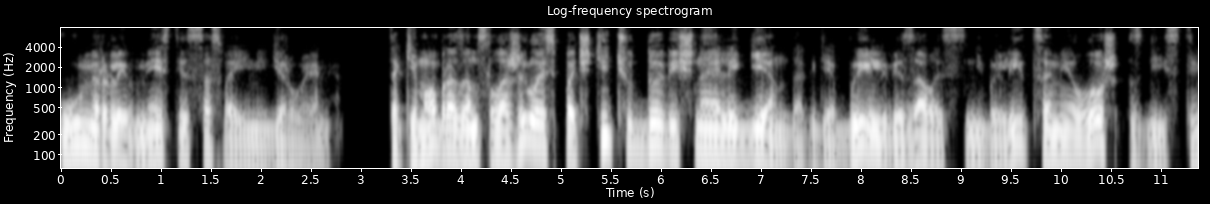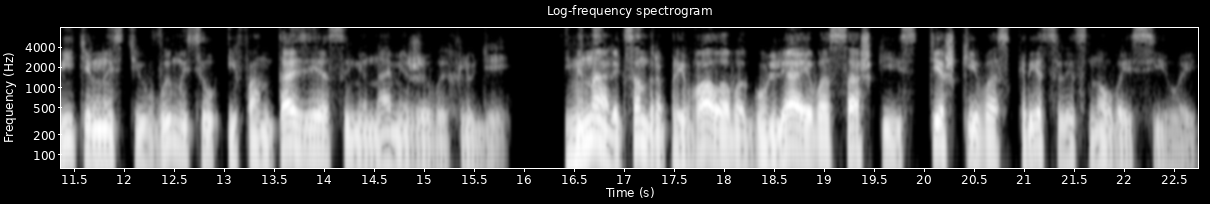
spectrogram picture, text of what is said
умерли вместе со своими героями. Таким образом сложилась почти чудовищная легенда, где быль вязалась с небылицами, ложь с действительностью, вымысел и фантазия с именами живых людей. Имена Александра Привалова, Гуляева, Сашки и Стежки воскресли с новой силой,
